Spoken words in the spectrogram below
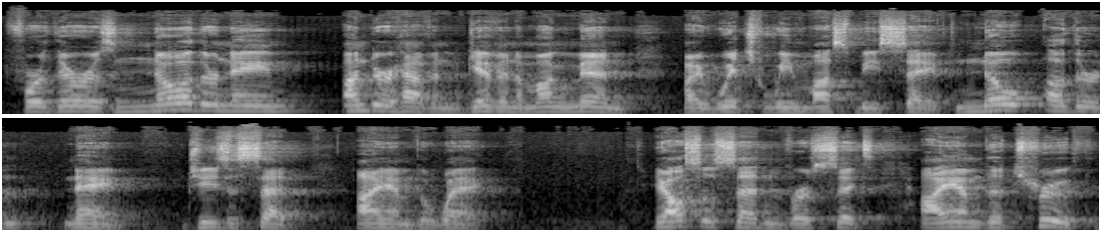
for there is no other name under heaven given among men by which we must be saved. No other name. Jesus said, I am the way. He also said in verse 6, I am the truth.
